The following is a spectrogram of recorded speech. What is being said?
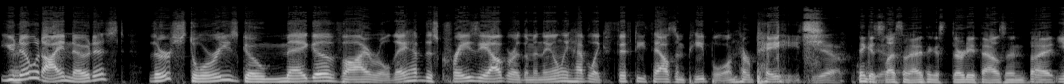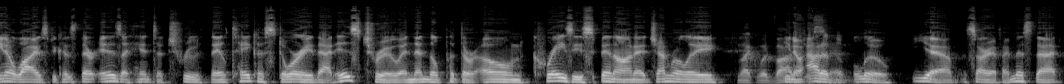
You know what I noticed? Their stories go mega viral. They have this crazy algorithm, and they only have like fifty thousand people on their page. Yeah, I think it's yeah. less than that. I think it's thirty thousand. But you know why? It's because there is a hint of truth. They'll take a story that is true, and then they'll put their own crazy spin on it. Generally, like what Vibes you know, just out of the blue. Yeah, sorry if I missed that.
